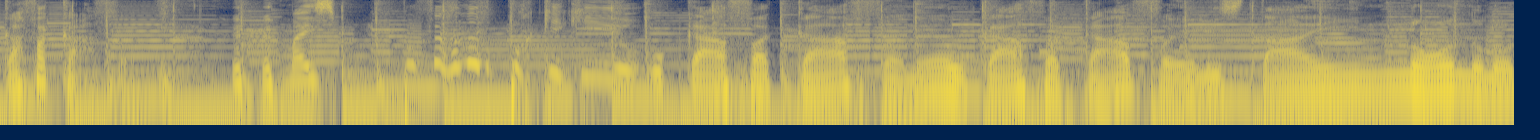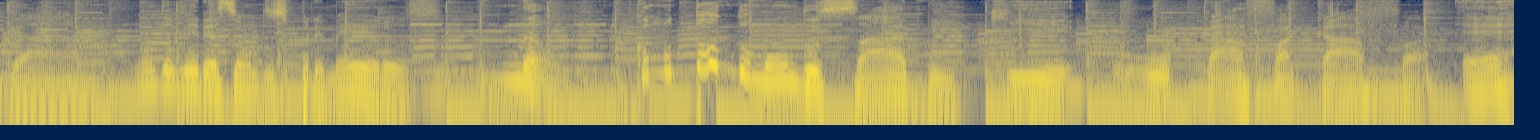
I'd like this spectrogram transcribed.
Cafa, cafa. Mas, Fernando, por que, que o Cafa Cafa, né? O Cafa Cafa, ele está em nono lugar? Não deveria ser um dos primeiros? Não. Como todo mundo sabe que o Cafa Cafa é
